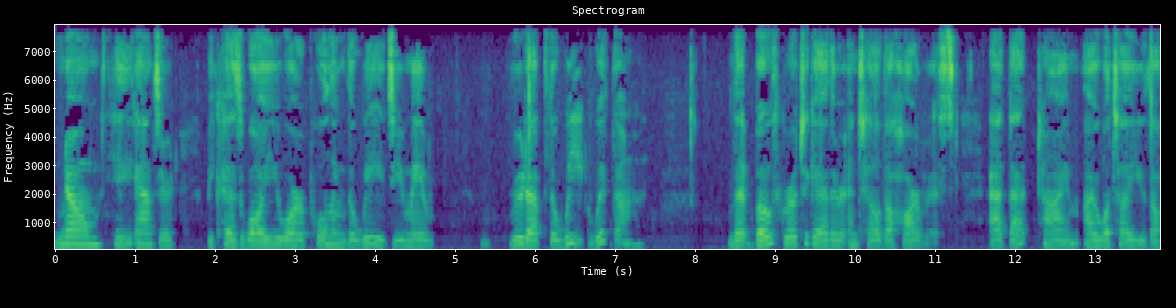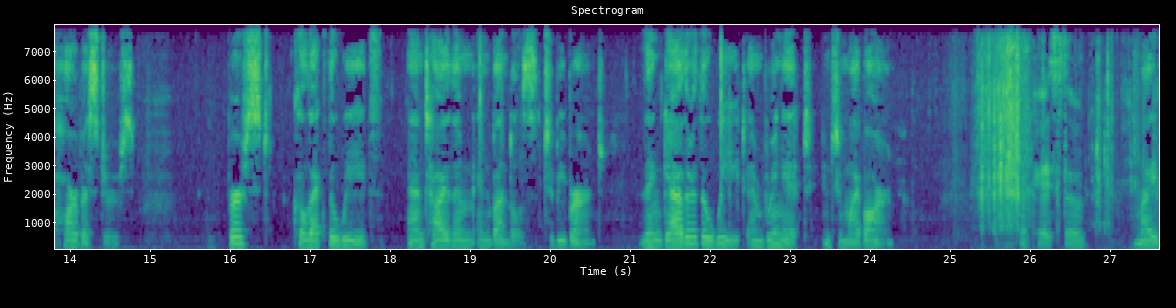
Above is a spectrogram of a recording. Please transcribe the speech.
No, he answered, because while you are pulling the weeds, you may root up the wheat with them. Let both grow together until the harvest. At that time I will tell you the harvesters. First, collect the weeds and tie them in bundles to be burned. Then gather the wheat and bring it into my barn. Okay, so my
